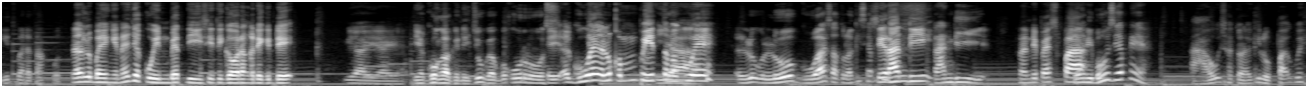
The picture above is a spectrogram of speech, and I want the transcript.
gitu pada takut. Lalu bayangin aja queen bed di si tiga orang gede-gede. Iya iya iya. Ya gua nggak gede juga, gua kurus. Eh, gue lu kempit sama Iya. gue. Lu lu gua satu lagi siapa? Si Randi, Randi. Randi Pespa. Yang di bawah siapa ya? Tahu satu lagi lupa gue.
